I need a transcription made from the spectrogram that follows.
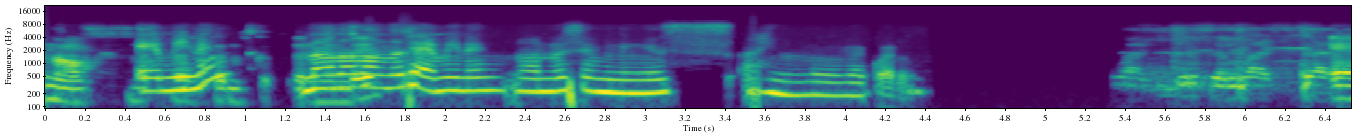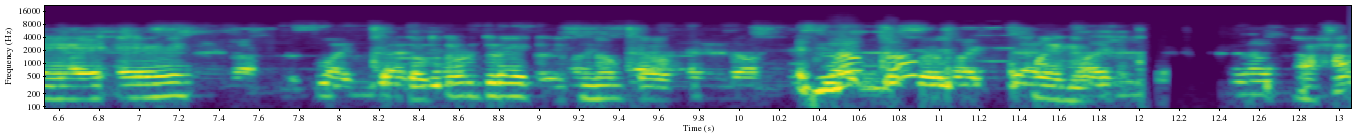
No. ¿Eminem? No, no, no, no es Eminem. No, no es Eminem, es. Ay, no, me acuerdo. Eh, eh, Doctor Drake, Snoop Dogg. ¿Snoop Dogg? Bueno. Ajá.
